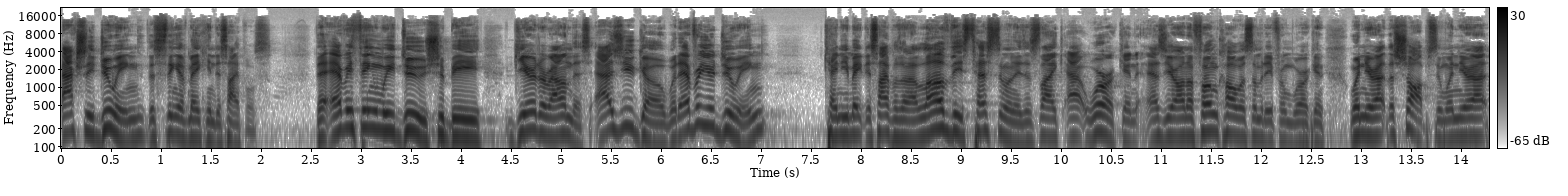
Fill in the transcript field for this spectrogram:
actually doing this thing of making disciples. That everything we do should be geared around this. As you go, whatever you're doing, can you make disciples? And I love these testimonies. It's like at work, and as you're on a phone call with somebody from work, and when you're at the shops, and when you're at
